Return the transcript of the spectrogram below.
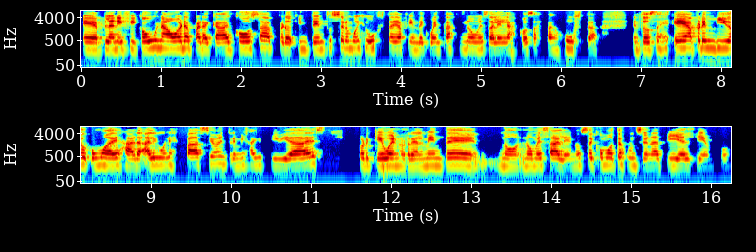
eh, planifico una hora para cada cosa, pero intento ser muy justa y a fin de cuentas no me salen las cosas tan justas. Entonces he aprendido cómo a dejar algún espacio entre mis actividades porque bueno, realmente no, no me sale, no sé cómo te funciona a ti el tiempo.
